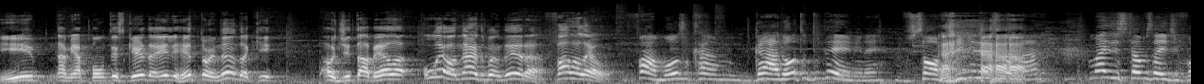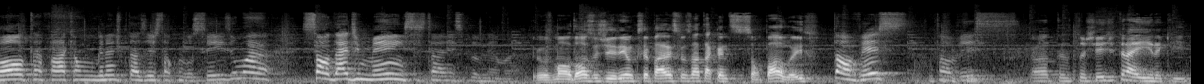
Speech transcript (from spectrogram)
E na minha ponta esquerda, ele retornando aqui ao de tabela, o Leonardo Bandeira. Fala, Léo! famoso garoto do DM, né? Só vive lesionado. Mas estamos aí de volta, falar que é um grande prazer estar com vocês e uma saudade imensa estar nesse programa. Os maldosos diriam que você parece os atacantes de São Paulo, é isso? Talvez, talvez. oh, tô, tô, cheio de traíra aqui.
